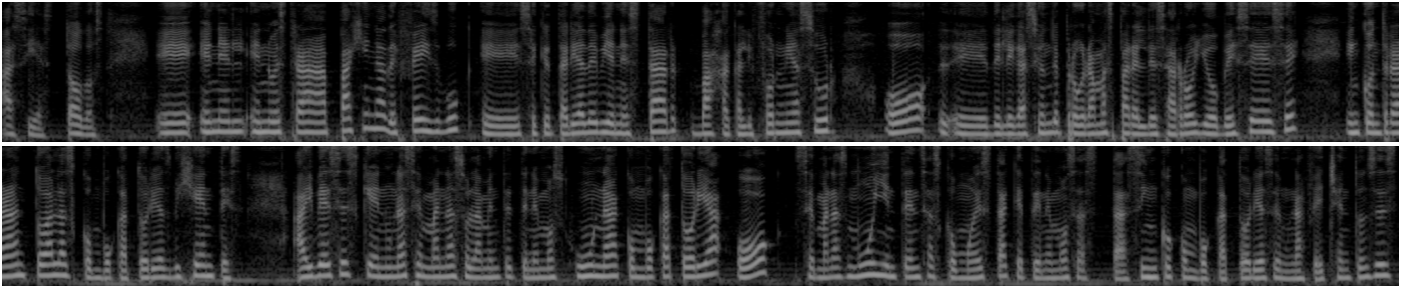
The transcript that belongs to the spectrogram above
Así es, todos. Eh, en, nuestra página de Facebook, Secretaría de Bienestar Baja California Sur o eh, Delegación de Programas para el Desarrollo BCS encontrarán todas las convocatorias vigentes. Hay veces que en una semana solamente tenemos una convocatoria o semanas muy intensas como esta que tenemos hasta cinco convocatorias en una fecha. Entonces,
